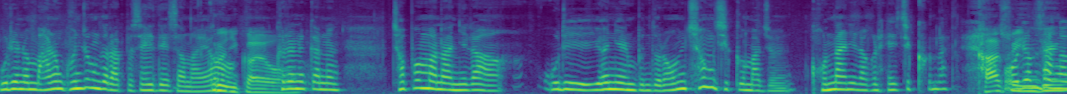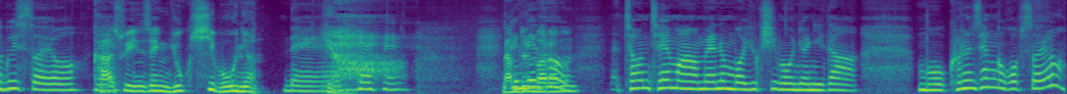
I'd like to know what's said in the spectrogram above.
우리는 많은 군중들 앞에서 해야 되잖아요. 그러니까요. 그러니까는 저뿐만 아니라 우리 연예인분들 엄청 지금 아주 고난이라 그래야지 고난. 가수 어려움 인생 당하고 있어요. 네. 가수 인생 65년. 네. 이야, 남들 말하면 전 제 마음에는 뭐 65년이다. 뭐 그런 생각 없어요.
